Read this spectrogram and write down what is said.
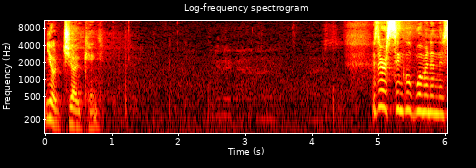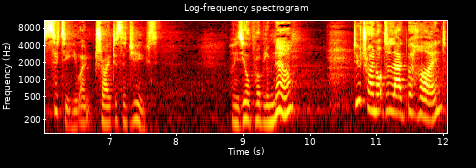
You're joking. Is there a single woman in this city he won't try to seduce? Well, he's your problem now. Do try not to lag behind.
